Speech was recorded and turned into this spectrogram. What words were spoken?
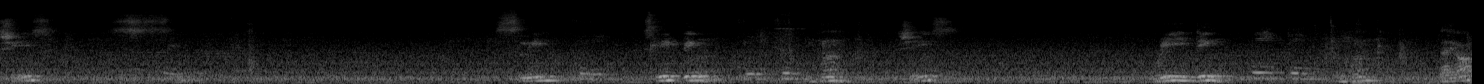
She's sleep, Sleep. sleeping. Sleeping. Mhm. She's reading. Reading. Mhm. They are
